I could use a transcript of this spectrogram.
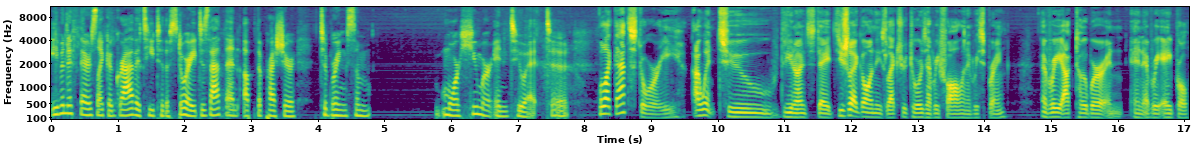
Even if there's like a gravity to the story, does that then up the pressure to bring some more humor into it? To Well, like that story, I went to the United States. Usually, I go on these lecture tours every fall and every spring. Every October and, and every April,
